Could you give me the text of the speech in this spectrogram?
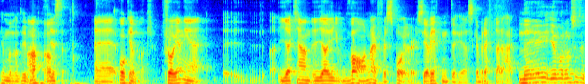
Kan man till? Ja, just det. Eh, Och en match. Frågan är, eh, jag, kan, jag varnar för spoilers, jag vet inte hur jag ska berätta det här. Nej, jag var också för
